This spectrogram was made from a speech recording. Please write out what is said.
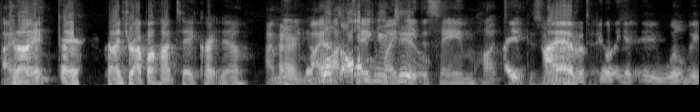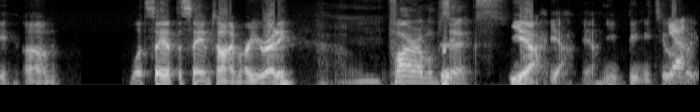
I Can I, think. can I can I drop a hot take right now? I mean, Alright. my That's hot take might do. be the same hot I, take as your I have a take. feeling it, it will be. Um, let's say at the same time. Are you ready? Fire Emblem Great. Six. Yeah, yeah, yeah. You beat me to it, but yes,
